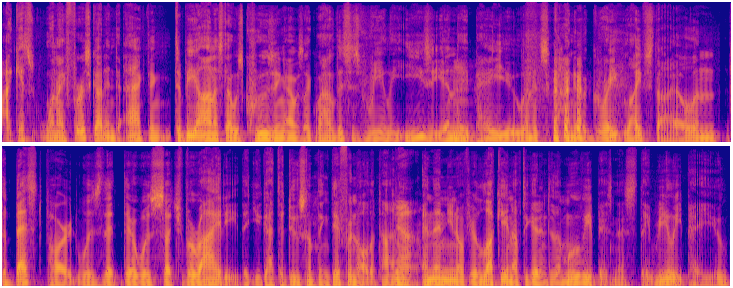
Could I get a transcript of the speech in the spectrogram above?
I guess when I first got into acting, to be honest, I was cruising. I was like, wow, this is really easy and they hmm. pay you and it's kind of a great lifestyle. And the best part was that there was such variety that you got to do something different all the time. Yeah. And then, you know, if you're lucky enough to get into the movie business, they really pay you.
